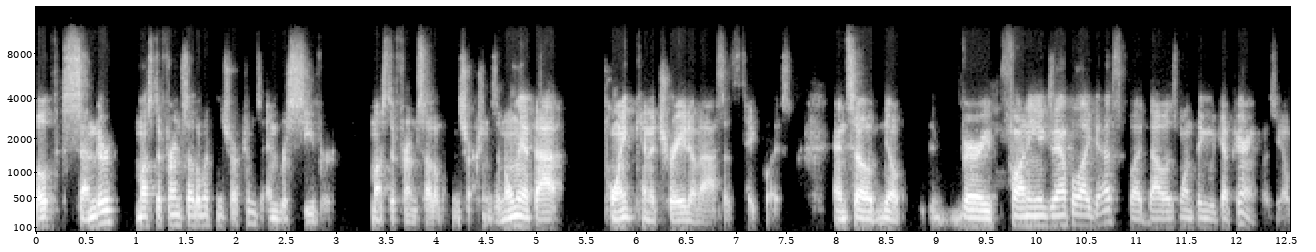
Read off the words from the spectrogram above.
both sender must affirm settlement instructions and receiver must affirm settlement instructions. And only at that point can a trade of assets take place. And so, you know, very funny example, I guess, but that was one thing we kept hearing was, you know,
